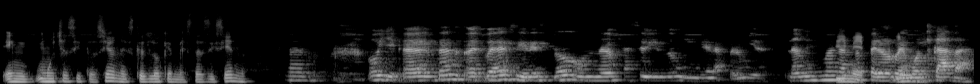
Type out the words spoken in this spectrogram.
en muchas situaciones? ¿Qué es lo que me estás diciendo? Claro. Oye, voy a decir esto, una frase bien dominguera, pero mira, la misma gata pero revolcada.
